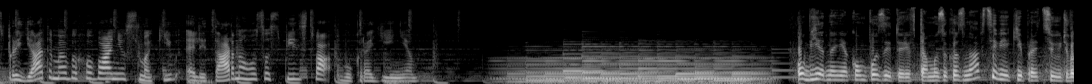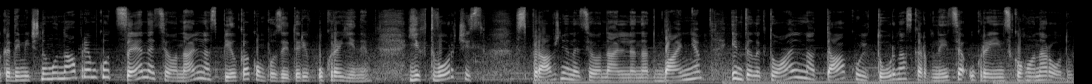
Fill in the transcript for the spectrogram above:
сприятиме вихованню смаків елітарного суспільства в Україні. Об'єднання композиторів та музикознавців, які працюють в академічному напрямку, це Національна спілка композиторів України. Їх творчість справжнє національне надбання, інтелектуальна та культурна скарбниця українського народу.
